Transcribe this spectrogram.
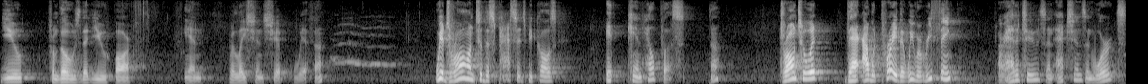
you from those that you are in relationship with? Huh? We're drawn to this passage because it can help us. Huh? Drawn to it that I would pray that we would rethink our attitudes and actions and words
